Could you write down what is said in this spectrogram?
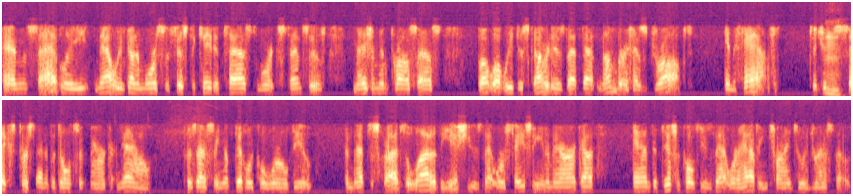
And sadly, now we've got a more sophisticated test, more extensive measurement process. But what we've discovered is that that number has dropped in half to just mm. 6% of adults in America now possessing a biblical worldview. And that describes a lot of the issues that we're facing in America and the difficulties that we're having trying to address those.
